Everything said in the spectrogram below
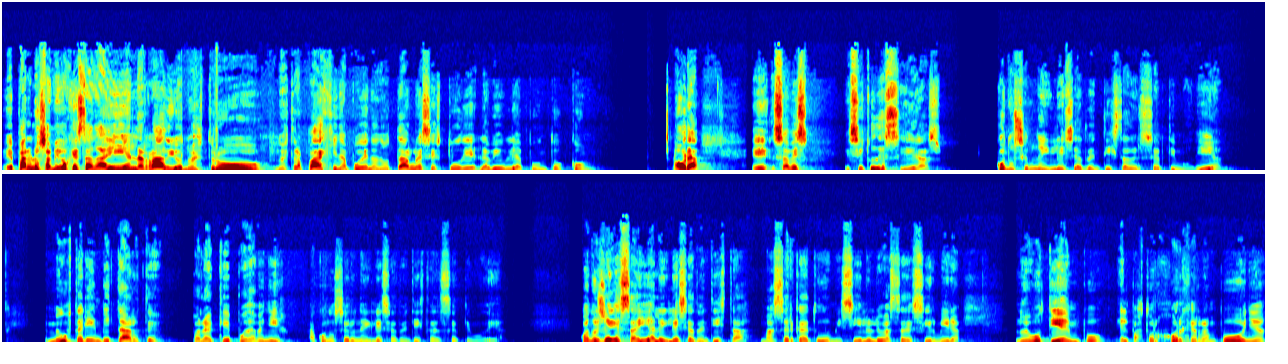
Eh, para los amigos que están ahí en la radio, nuestra página pueden anotarla, es estudielabiblia.com. Ahora, eh, sabes, si tú deseas conocer una iglesia adventista del séptimo día, me gustaría invitarte para que puedas venir a conocer una iglesia adventista del séptimo día. Cuando llegues ahí a la iglesia adventista más cerca de tu domicilio, le vas a decir, mira, nuevo tiempo, el pastor Jorge Rampoña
